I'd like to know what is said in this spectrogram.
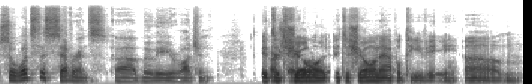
so what's the Severance uh, movie you're watching? it's or a show show on it's a show on Apple TV. Um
